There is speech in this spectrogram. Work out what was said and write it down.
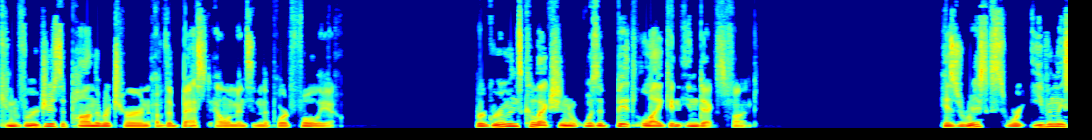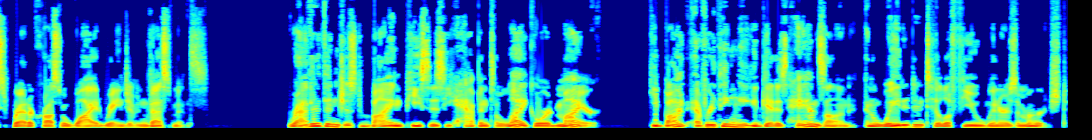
converges upon the return of the best elements in the portfolio. Berggruen's collection was a bit like an index fund. His risks were evenly spread across a wide range of investments. Rather than just buying pieces he happened to like or admire, he bought everything he could get his hands on and waited until a few winners emerged.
